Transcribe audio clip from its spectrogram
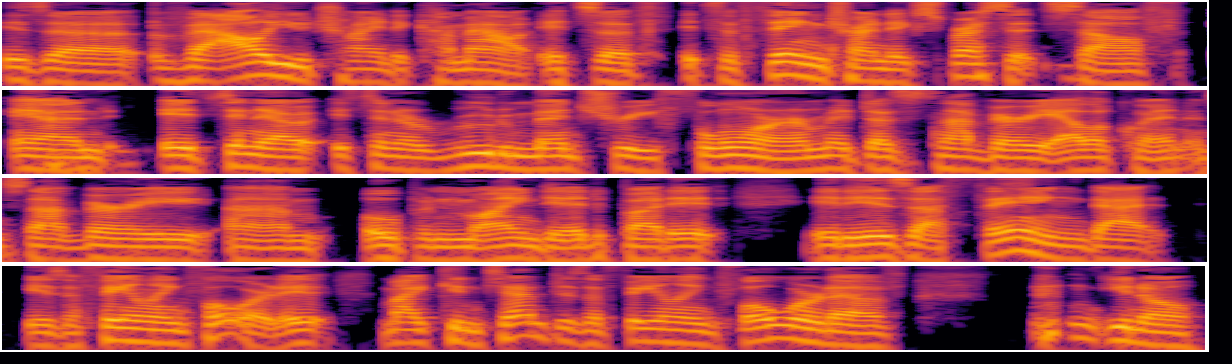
is a value trying to come out. It's a it's a thing trying to express itself and it's in a it's in a rudimentary form. It does it's not very eloquent. It's not very um open minded but it it is a thing that is a failing forward. It my contempt is a failing forward of you know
